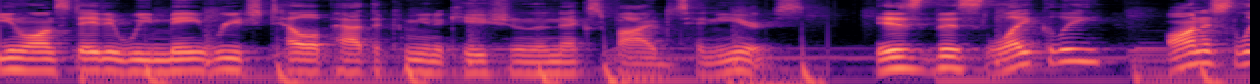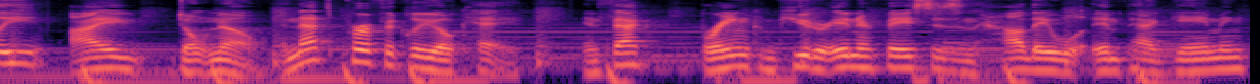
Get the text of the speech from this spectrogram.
Elon stated we may reach telepathic communication in the next 5 to 10 years. Is this likely? Honestly, I don't know, and that's perfectly okay. In fact, brain computer interfaces and how they will impact gaming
